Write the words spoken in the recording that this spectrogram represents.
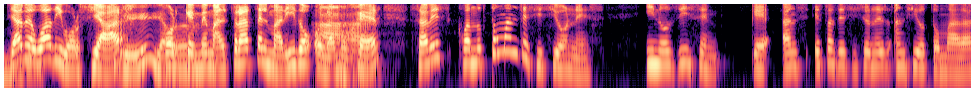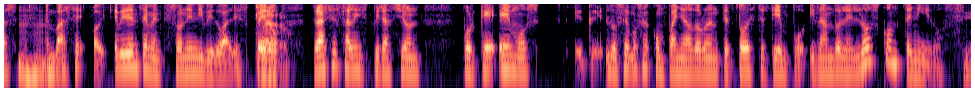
Ya me voy a divorciar Sí, ya me porque me maltrata el marido o la Ajá. mujer. ¿Sabes? Cuando toman decisiones y nos dicen que han- estas decisiones han sido tomadas en base, evidentemente son individuales, pero Claro. gracias a la inspiración, porque hemos eh, los hemos acompañado durante todo este tiempo y dándole los contenidos Sí.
